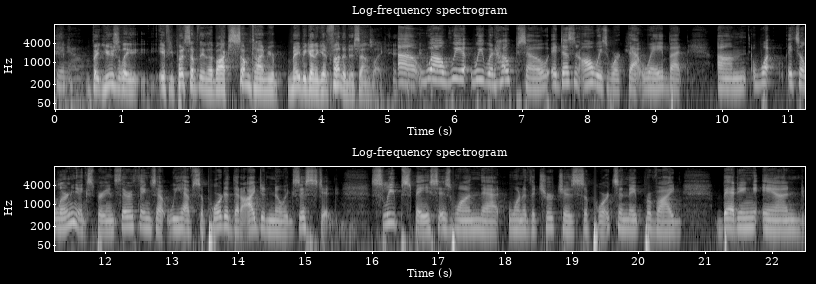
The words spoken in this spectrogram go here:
you know. But usually, if you put something in the box, sometime you're maybe going to get funded. It sounds like. uh, well, we we would hope so. It doesn't always work that way, but. Um, what it's a learning experience. There are things that we have supported that I didn't know existed. Sleep Space is one that one of the churches supports, and they provide bedding and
